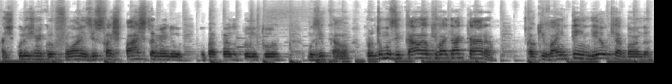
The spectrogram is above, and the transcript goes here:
as escolhas de microfones, isso faz parte também do, do papel do produtor musical. O produtor musical é o que vai dar a cara, é o que vai entender o que a banda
